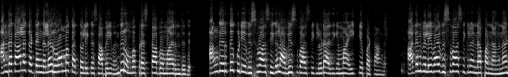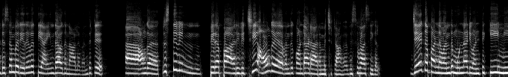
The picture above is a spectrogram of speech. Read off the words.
அந்த காலகட்டங்களில் ரோம கத்தோலிக்க சபை வந்து ரொம்ப பிரஸ்தாபமாக இருந்தது. அங்கே இருக்கக்கூடிய விசுவாசிகள் அவிசுவாசிகளோட அதிகமாக ஐக்கியப்பட்டாங்க. அதன் விளைவாக விசுவாசிகளும் என்ன பண்ணாங்கன்னா டிசம்பர் இருபத்தி ஐந்தாவது நாளை வந்துட்டு அவங்க கிறிஸ்துவின் பிறப்பாக அறிவிச்சு அவங்க வந்து கொண்டாட ஆரம்பிச்சிட்டாங்க விசுவாசிகள். ஜேக்கப் அண்ணன் வந்து முன்னாடி வந்துட்டு கிமி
